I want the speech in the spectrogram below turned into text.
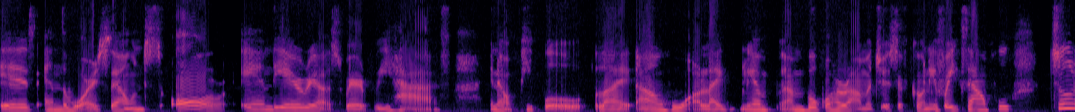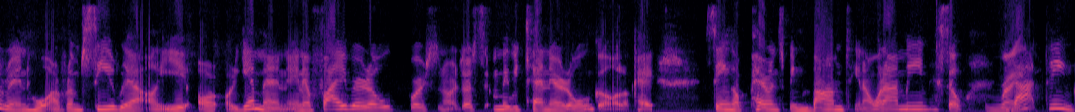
is in the war zones or in the areas where we have, you know, people like um, who are like um, Boko Haram or Joseph Kony, for example, children who are from Syria or, or, or Yemen, and a five-year-old person or just maybe ten-year-old girl, okay, seeing her parents being bombed, you know what I mean? So right. that thing,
